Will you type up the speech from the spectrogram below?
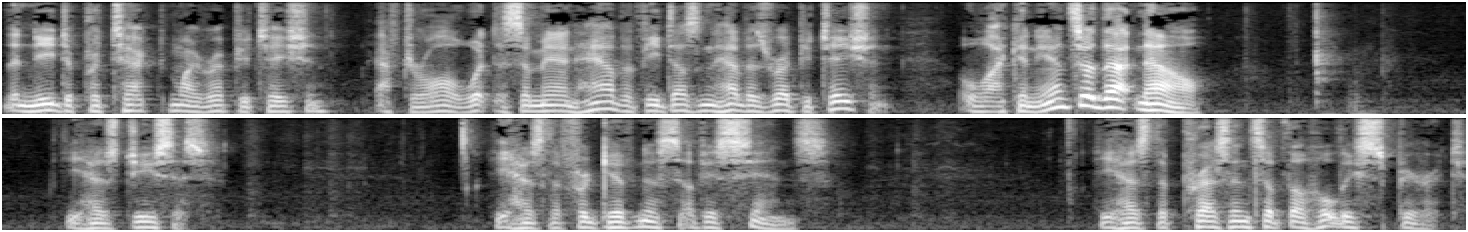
The need to protect my reputation. After all, what does a man have if he doesn't have his reputation? Oh, I can answer that now. He has Jesus. He has the forgiveness of his sins. He has the presence of the Holy Spirit.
